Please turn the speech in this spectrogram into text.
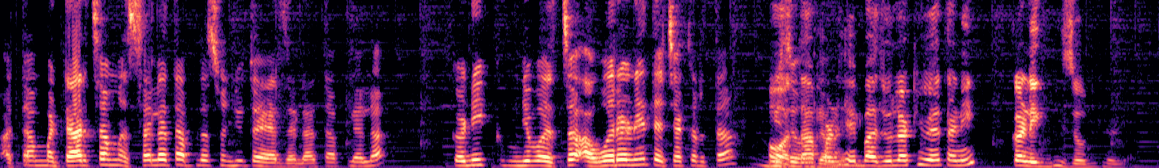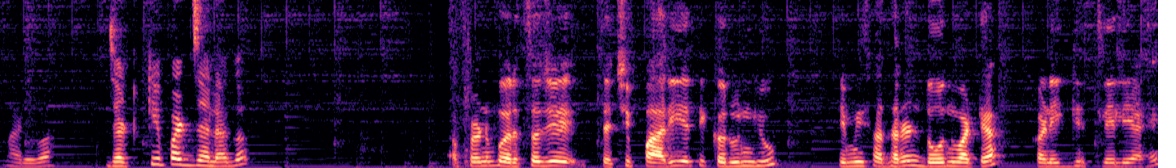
आता मटारचा मसाला तर आपला संजू तयार झाला आता आपल्याला कणिक म्हणजे वरचं आवरण आहे त्याच्याकरता हो आपण हे. बाजूला ठेवूयात आणि कणिक भिजवून घेऊया अरे वा. झटकीपट झाला ग. आपण वरचं जे त्याची पारी आहे ती करून घेऊ. हे मी साधारण दोन वाट्या कणिक घेतलेली आहे.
